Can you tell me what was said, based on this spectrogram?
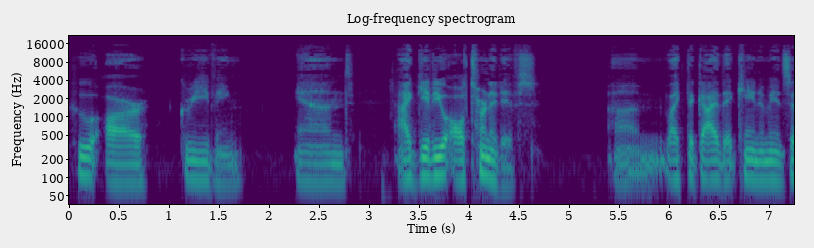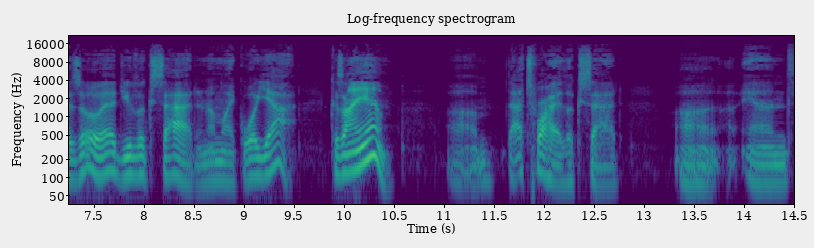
Who Are Grieving. And I give you alternatives. Um, like the guy that came to me and says, "Oh, Ed, you look sad," and I'm like, "Well, yeah, because I am. Um, that's why I look sad." Uh, and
